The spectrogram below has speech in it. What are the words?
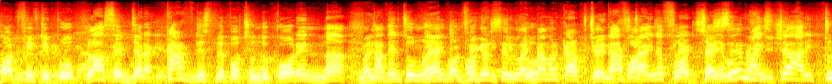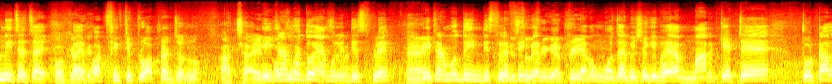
হট ফিফটি প্রো প্লাসের যারা কার্ভ ডিসপ্লে পছন্দ করেন না তাদের জন্য configure same লাগবে, আমার curve চাই না, কার্ভ চাই না ফ্ল্যাট চাই। এবং। প্রাইসটা আরেকটু নিচে চাই। ভাই হট ফিফটি প্রো আপনার জন্য। আচ্ছা, এর এইটার কত মধ্যে লাগবে অ্যামোলেড ডিসপ্লে হ্যাঁ। এটার মধ্যে ইন ডিসপ্লে ফিঙ্গারপ্রিন্ট এবং মজার বিষয় কি ভাইয়া মার্কেটে টোটাল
